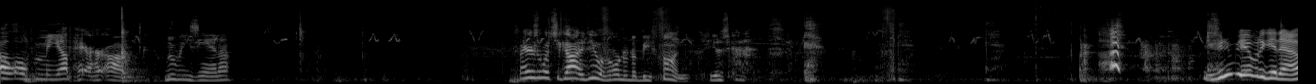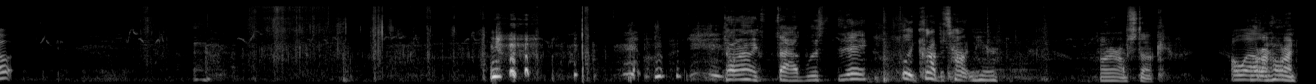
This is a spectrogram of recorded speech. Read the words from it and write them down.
oh, open me up here, um, Louisiana. Here's what you gotta do in order to be fun. You just gotta. You gonna be able to get out? Don't like fabulous today. Holy crap, it's hot in here. Hold on, I'm stuck. Oh well. Hold on, hold on.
